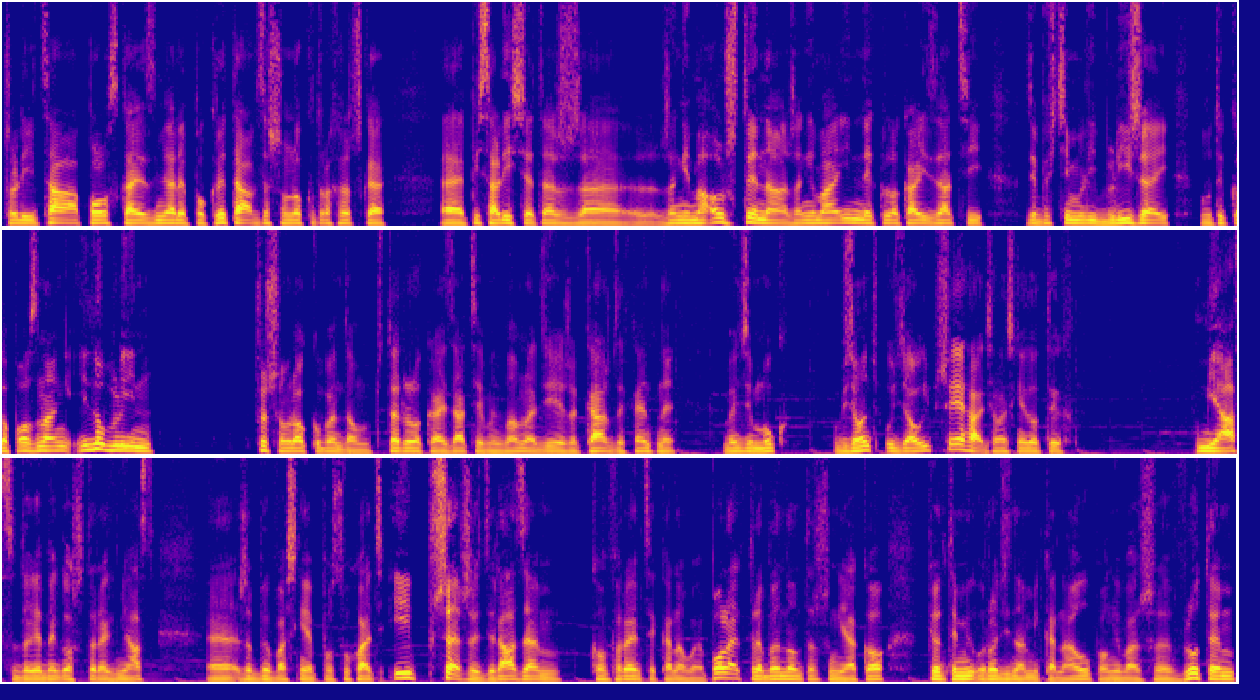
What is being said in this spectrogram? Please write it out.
czyli cała Polska jest w miarę pokryta. W zeszłym roku troszeczkę e, pisaliście też, że, że nie ma Olsztyna, że nie ma innych lokalizacji, gdzie byście mieli bliżej. Był tylko Poznań i Lublin. W przyszłym roku będą cztery lokalizacje, więc mam nadzieję, że każdy chętny będzie mógł wziąć udział i przyjechać właśnie do tych miast, do jednego z czterech miast, e, żeby właśnie posłuchać i przeżyć razem konferencję kanału Pole, które będą też niejako piątymi urodzinami kanału, ponieważ w lutym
